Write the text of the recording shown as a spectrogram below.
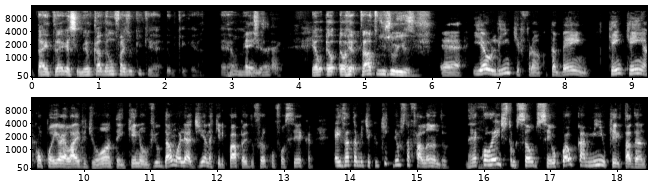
Está entregue assim mesmo, cada um faz o que quer. O que quer. É realmente. É, é, é, é, o retrato dos juízes. É, e é o link, Franco, também quem, quem acompanhou a live de ontem, quem não viu, dá uma olhadinha naquele papo ali do Franco Fonseca. É exatamente aquilo. O que Deus está falando Né? Qual é a instrução do Senhor? Qual é o caminho que ele está dando?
